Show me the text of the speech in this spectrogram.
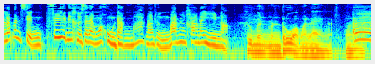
แล้วมันเสียงฟี่นี่คือแสดงว่าคงดังมากนะถึงบ้านข้างๆได้ยินอะคือมันมันรั่วออกมาแรงอะตอนเอนั้นอ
